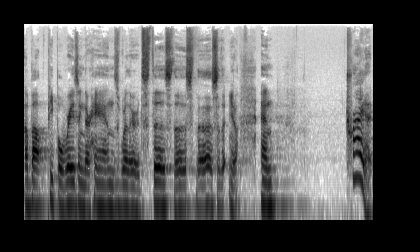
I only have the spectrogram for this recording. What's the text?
about people raising their hands, whether it's this, this, this, you know, and try it.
